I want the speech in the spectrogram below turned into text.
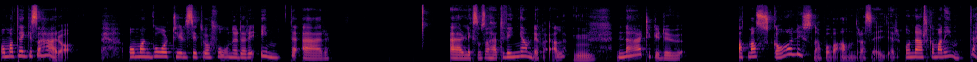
om man tänker så här då. Om man går till situationer där det inte är är liksom så här tvingande skäl. När tycker du att man ska lyssna på vad andra säger och när ska man inte?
